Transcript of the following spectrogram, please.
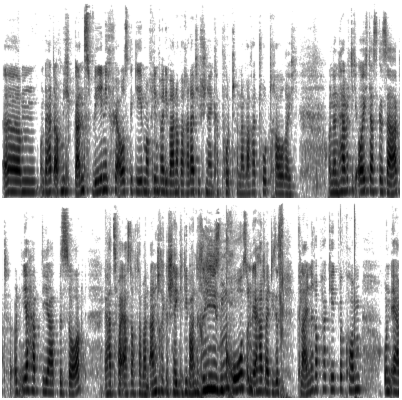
Ähm, und da hat auch nicht ganz wenig für ausgegeben. Auf jeden Fall, die waren aber relativ schnell kaputt. Und da war er todtraurig. Und dann habe ich euch das gesagt und ihr habt die ja besorgt. Er hat zwar erst auch da waren andere Geschenke, die waren riesengroß und er hat halt dieses kleinere Paket bekommen und er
